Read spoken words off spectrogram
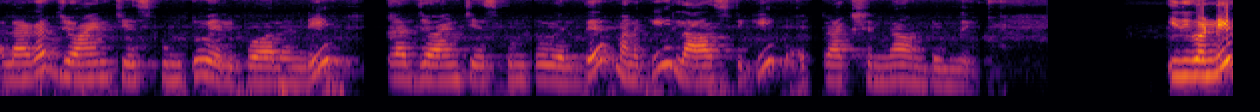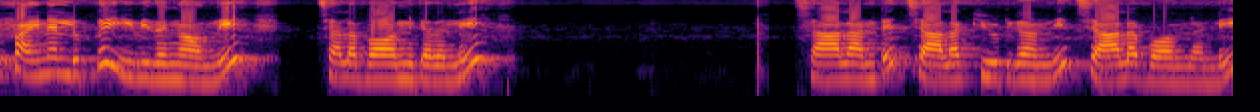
అలాగా జాయిన్ చేసుకుంటూ వెళ్ళిపోవాలండి. ఇలా జాయిన్ చేసుకుంటూ వెళ్తే మనకి లాస్ట్కి అట్రాక్షన్గా ఉంటుంది. ఇదిగోండి ఫైనల్ లుక్ ఈ విధంగా ఉంది. చాలా బాగుంది కదండి. చాలా అంటే చాలా క్యూట్గా ఉంది. చాలా బాగుందండి.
